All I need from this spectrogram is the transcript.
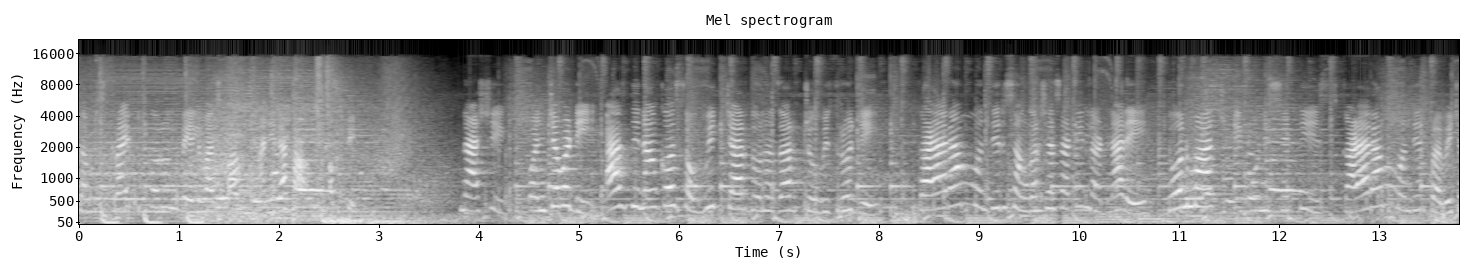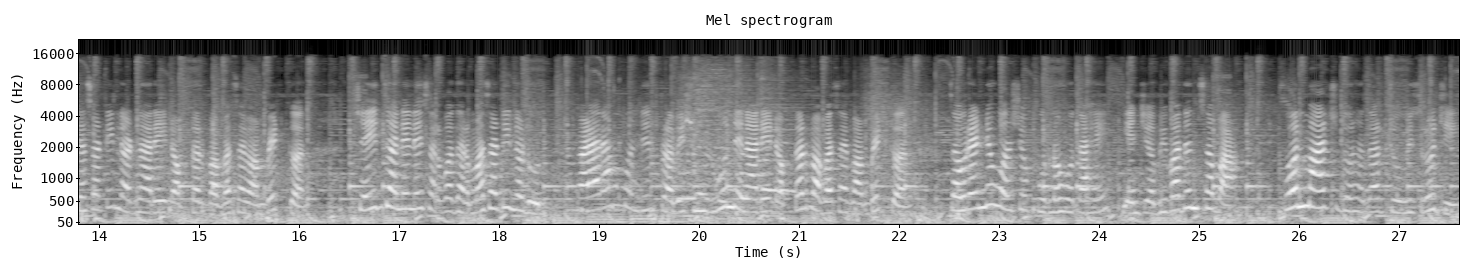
सबस्क्राईब करून बेल वाजवा आणि राहा. अपडेट नाशिक पंचवटी आज दिनांक सव्वीस चार दोन हजार चोवीस रोजी काळाराम मंदिर संघर्षासाठी लढणारे दोन मार्च एकोणीसशे तीस काळाराम मंदिर प्रवेशासाठी लढणारे डॉक्टर बाबासाहेब आंबेडकर शहीद झालेले सर्व धर्मासाठी लढून काळाराम मंदिर प्रवेश मिळवून देणारे डॉक्टर बाबासाहेब आंबेडकर चौऱ्याण्णव वर्ष पूर्ण होत आहे. यांची अभिवादन सभा दोन मार्च दोन हजार चोवीस रोजी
